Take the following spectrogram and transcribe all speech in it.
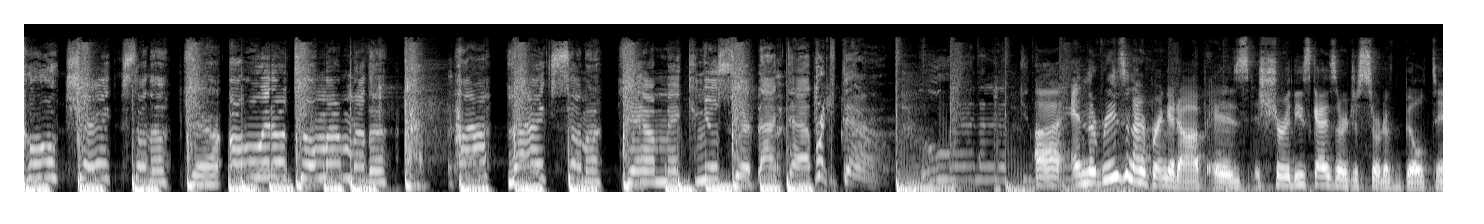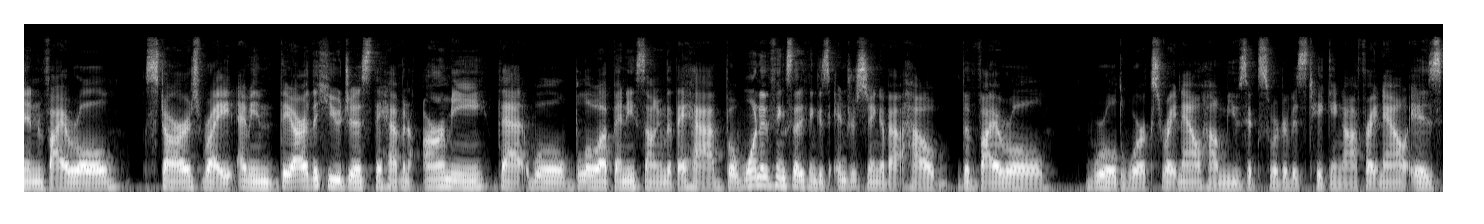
Cool shade stunner, yeah, owe it all to my mother. Like summer, yeah, I'm making you sweat like that. Break it down. Uh, and the reason I bring it up is sure, these guys are just sort of built in viral stars, right? I mean, they are the hugest. They have an army that will blow up any song that they have. But one of the things that I think is interesting about how the viral world works right now, how music sort of is taking off right now, is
